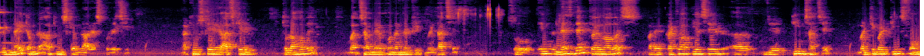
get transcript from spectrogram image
midnight আমরা অ্যাকিউজকে আমরা অ্যারেস্ট করেছি। অ্যাকিউজকে আজকে তোলা হবে। বাচ্চা মেয়ে এখন আন্ডার ট্রিটমেন্ট আছে। So in less than twelve hours মানে কাটোয়া পিএস এর যে টিমস আছে multiple teams form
